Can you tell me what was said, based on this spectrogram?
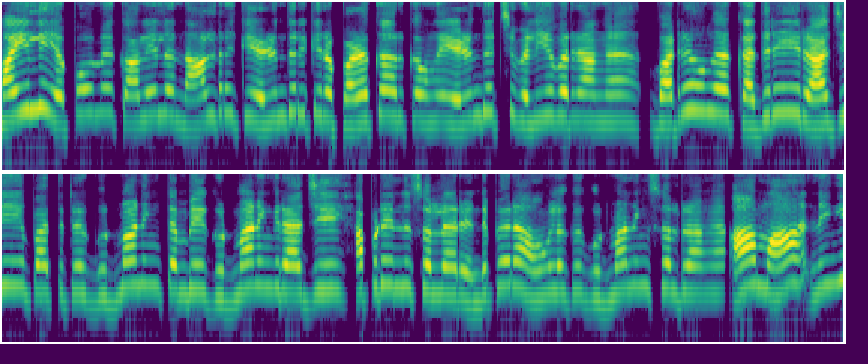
மயிலி எப்பவுமே காலையில நாலரைக்கு எழுந்திருக்கிற பழக்கம் இருக்கவங்க எழுந்திருச்சு வெளியே வர்றாங்க. வர்றவங்க கதிரையும் ராஜையும் பார்த்துட்டு குட் மார்னிங் தம்பி குட் மார்னிங் ராஜி அப்படின்னு சொல்ல ரெண்டு பேரும் அவங்களுக்கு குட் மார்னிங் சொல்றாங்க. ஆமா நீங்க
